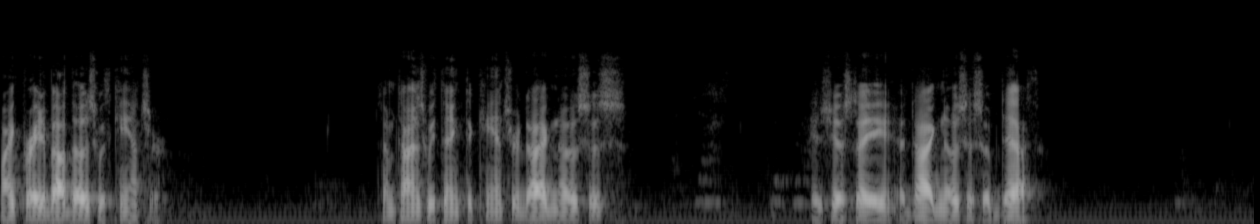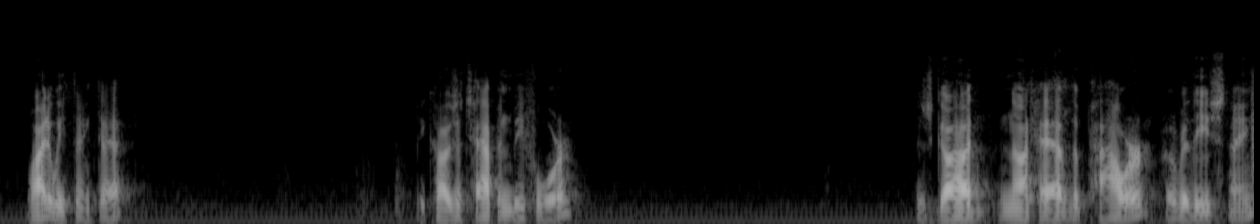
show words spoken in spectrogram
Mike prayed about those with cancer. Sometimes we think the cancer diagnosis is just a, a, diagnosis of death. Why do we think that? Because it's happened before? Does God not have the power over these things?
